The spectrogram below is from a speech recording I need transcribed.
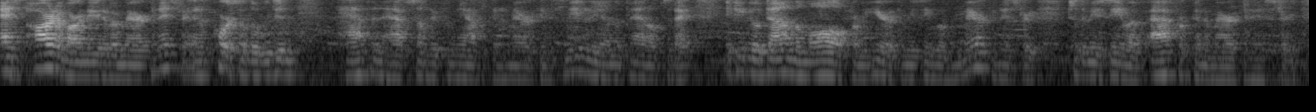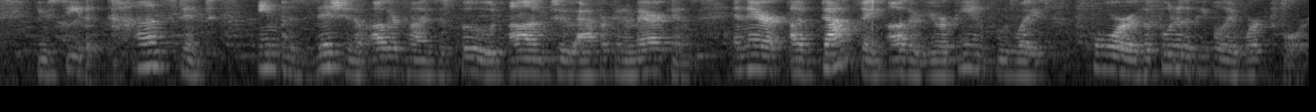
as part of our Native American history. And of course, although we didn't happen to have somebody from the African American community on the panel today, if you go down the mall from here at the Museum of American History to the Museum of African American History, you see the constant imposition of other kinds of food onto African Americans, and they're adopting other European foodways for the food of the people they worked for,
